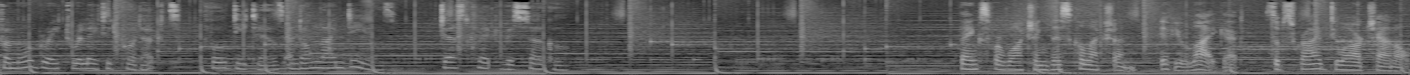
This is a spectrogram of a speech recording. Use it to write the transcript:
For more great related products, full details and online deals, just click this circle. Thanks for watching this collection. If you like it, subscribe to our channel.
